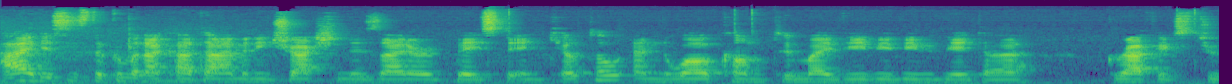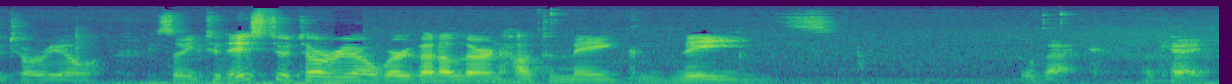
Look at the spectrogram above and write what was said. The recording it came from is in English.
Hi, this is Takuma Nakata. I'm an interaction designer based in Kyoto, and welcome to my VVVV Beta graphics tutorial. So in today's tutorial, we're gonna learn how to make these. Go back. Okay.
